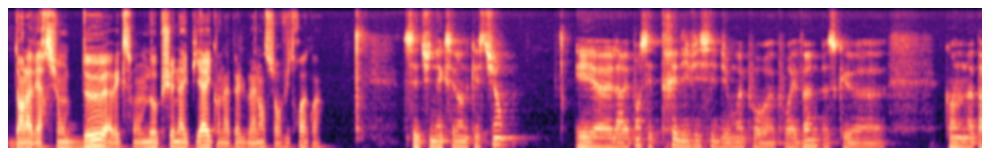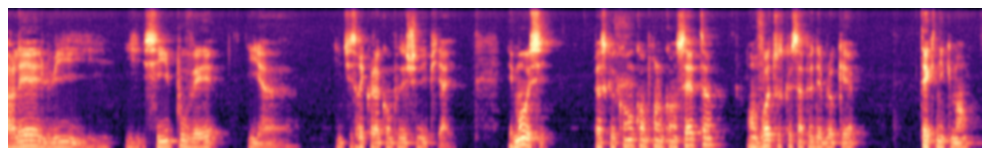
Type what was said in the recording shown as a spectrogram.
dans la version 2 avec son Option API qu'on appelle maintenant sur Vue 3 quoi? C'est une excellente question. Et la réponse est très difficile, du moins pour, pour Evan, parce que quand on en a parlé, lui, s'il pouvait, il, euh, il utiliserait que la composition API. Et moi aussi. Parce que quand on comprend le concept, on voit tout ce que ça peut débloquer, techniquement.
